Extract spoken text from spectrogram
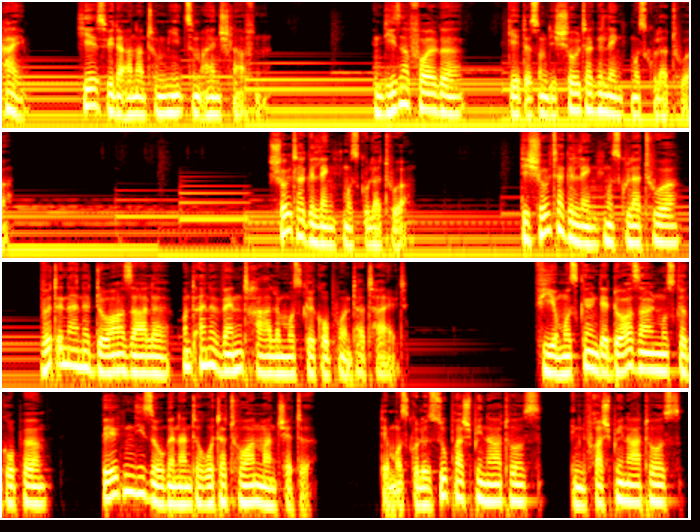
Hi, hier ist wieder Anatomie zum Einschlafen. In dieser Folge geht es um die Schultergelenkmuskulatur. Schultergelenkmuskulatur. Die Schultergelenkmuskulatur wird in eine dorsale und eine ventrale Muskelgruppe unterteilt. Vier Muskeln der dorsalen Muskelgruppe bilden die sogenannte Rotatorenmanschette. Der Musculus supraspinatus, infraspinatus,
